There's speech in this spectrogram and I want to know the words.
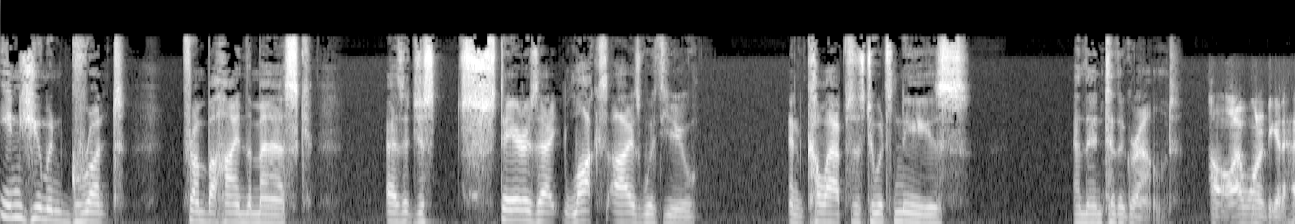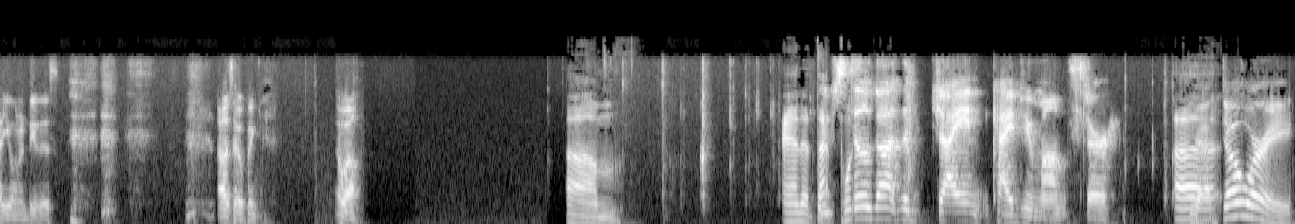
inhuman grunt from behind the mask as it just stares at, locks eyes with you, and collapses to its knees, and then to the ground. Oh, I wanted to get a how do you want to do this? I was hoping. Oh well. Um, and at that We've point, still got the giant kaiju monster. uh, yeah, don't worry.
